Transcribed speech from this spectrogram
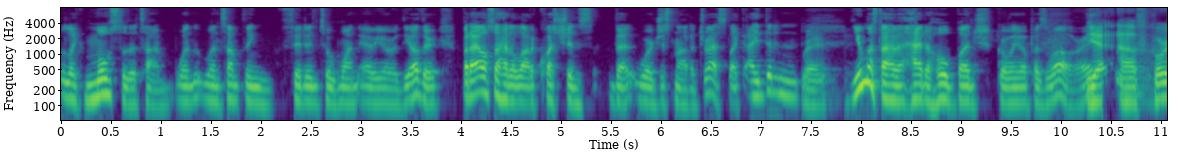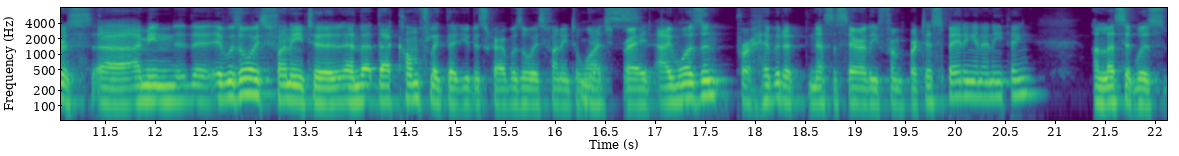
like most of the time when when something fit into one area or the other. But I also had a lot of questions that were just not addressed. Like I didn't. Right. You must have had a whole bunch growing up as well, right? Yeah, of course. Uh, I mean, the, it was always funny to, and that, that conflict that you described was always funny to watch, Yes. right? I wasn't prohibited necessarily from participating in anything unless it was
